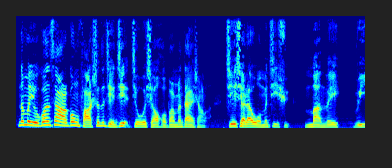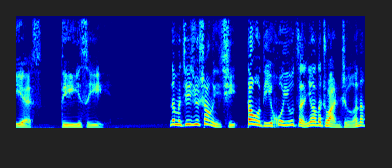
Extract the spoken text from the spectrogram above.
那么有关萨尔贡法师的简介就为小伙伴们带上了。接下来我们继续漫威 VS DC。那么接续上一期，到底会有怎样的转折呢？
